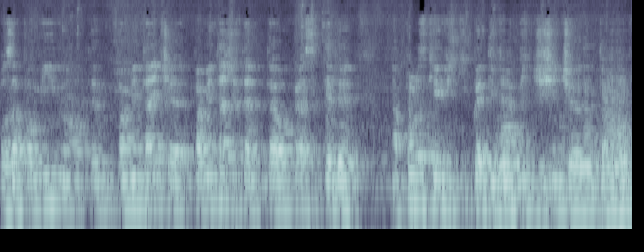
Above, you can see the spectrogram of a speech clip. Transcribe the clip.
bo zapomnijmy o tym, pamiętajcie, pamiętacie ten, te okresy, kiedy na polskiej Wikipedii było 50 edytorów,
